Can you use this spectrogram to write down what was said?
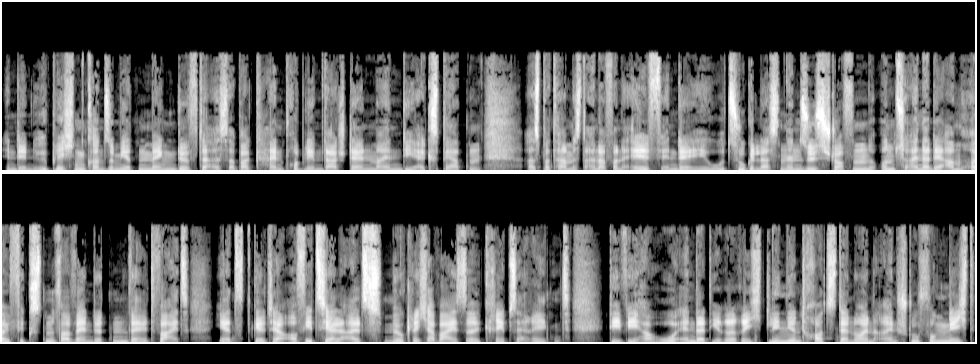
In den üblichen konsumierten Mengen dürfte es aber kein Problem darstellen, meinen die Experten. Aspartam ist einer von elf in der EU zugelassenen Süßstoffen und einer der am häufigsten verwendeten weltweit. Jetzt gilt er offiziell als möglicherweise krebserregend. Die die WHO ändert ihre Richtlinien trotz der neuen Einstufung nicht.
